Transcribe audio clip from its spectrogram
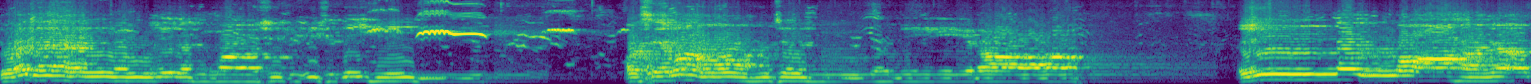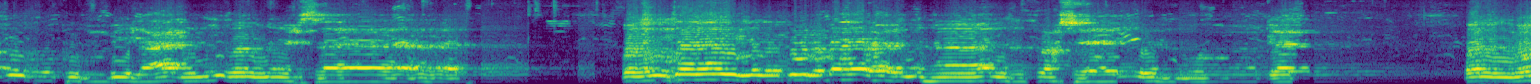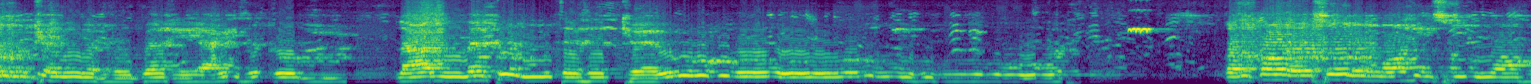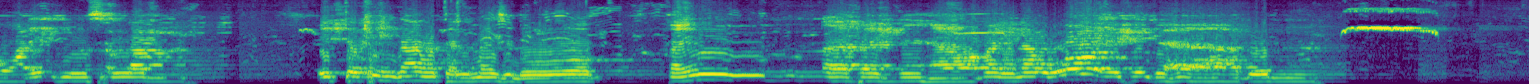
وداعيا إلى الله بإذنه وسراجا منيرا إن الله يأمركم بالعدل والإحسان وإيتاء ذي القربى وينهى عن الفحشاء والمنكر والمنكر ينبغي يعظكم لعلكم تذكرون. قد قال رسول الله صلى الله عليه وسلم اتقي دعوة المظلوم فإن بينها وبين الله حجاب.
